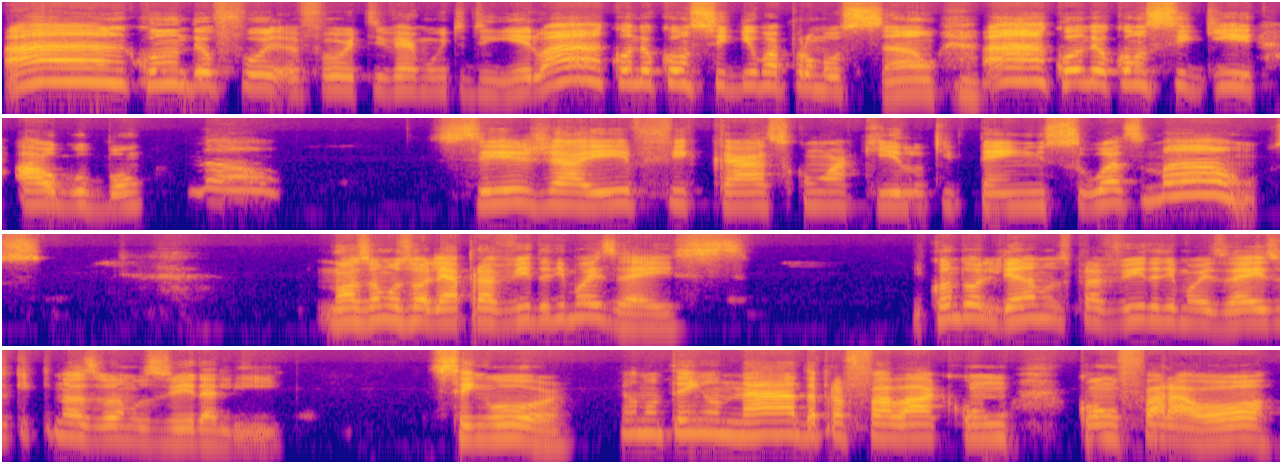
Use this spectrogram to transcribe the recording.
Ah, quando eu for, for tiver muito dinheiro. Ah, quando eu conseguir uma promoção. Ah, quando eu conseguir algo bom. Não. Seja eficaz com aquilo que tem em suas mãos. Nós vamos olhar para a vida de Moisés. E quando olhamos para a vida de Moisés, o que, que nós vamos ver ali? Senhor, eu não tenho nada para falar com, com o faraó.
